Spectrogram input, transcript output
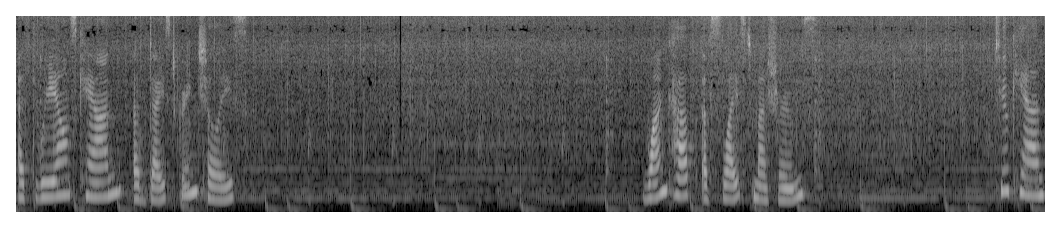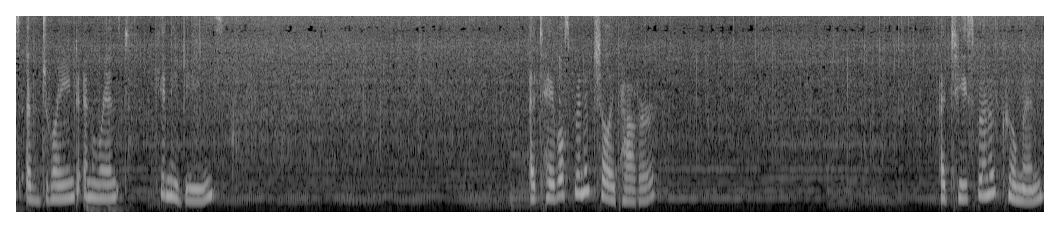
a 3 ounce can of diced green chilies, one cup of sliced mushrooms, two cans of drained and rinsed kidney beans, a tablespoon of chili powder, a teaspoon of cumin,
